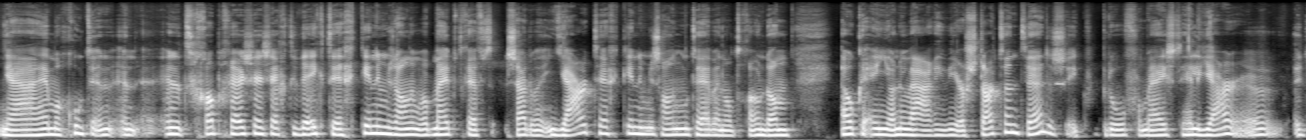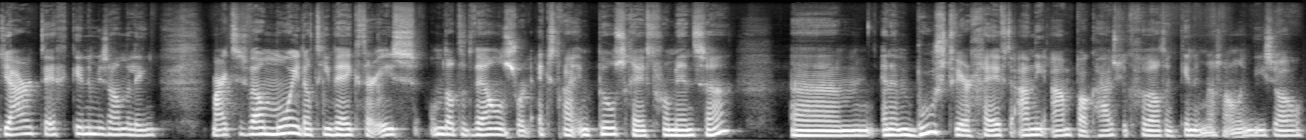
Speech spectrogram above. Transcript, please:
Ja, helemaal goed. En, en, en het grappige is, jij zegt de week tegen kindermishandeling. Wat mij betreft zouden we een jaar tegen kindermishandeling moeten hebben. En dat gewoon dan elke 1 januari weer startend. Hè? Dus ik bedoel, voor mij is het hele jaar uh, het jaar tegen kindermishandeling. Maar het is wel mooi dat die week er is, omdat het wel een soort extra impuls geeft voor mensen. Um, en een boost weer geeft aan die aanpak huiselijk geweld en kindermishandeling, die zo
